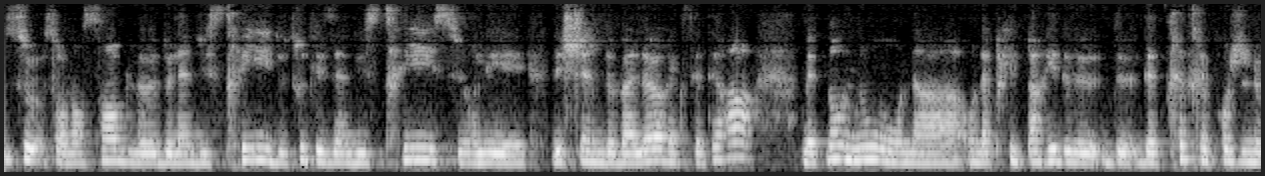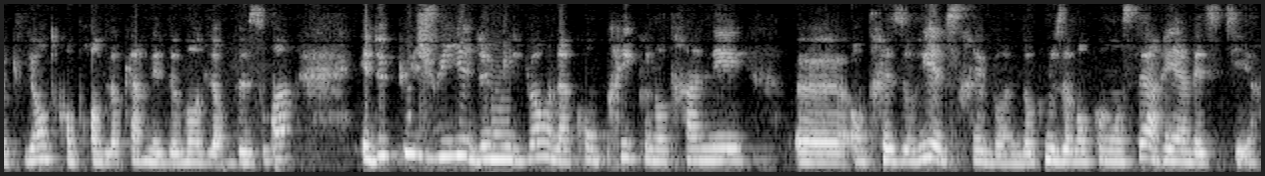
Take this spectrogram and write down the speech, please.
sur, sur l'ensemble de l'industrie, de toutes les industries, sur les, les, chaînes de valeur, etc. Maintenant, nous, on a, on a pris le pari d'être de, très très proche de nos clients, de comprendre leur carnet de demande, leurs besoins Et depuis juillet 2020, on a compris que notre année en trésorerie, elle serait bonne. Donc, nous avons commencé à réinvestir.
